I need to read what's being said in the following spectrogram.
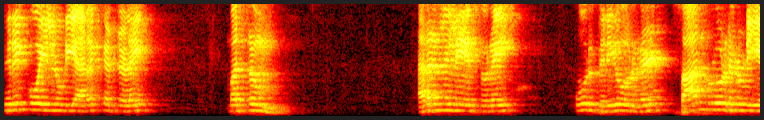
திருக்கோயிலுடைய அறக்கட்டளை மற்றும் அறநிலையத்துறை ஊர் பெரியோர்கள் சான்றோர்களுடைய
